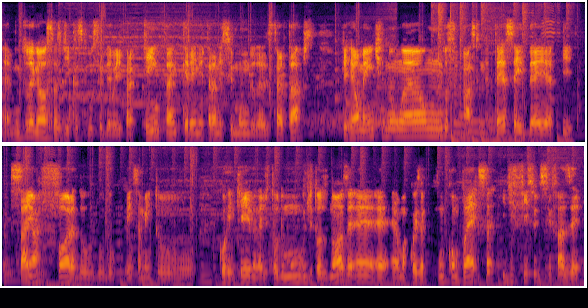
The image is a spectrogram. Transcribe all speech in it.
É muito legal essas dicas que você deu aí para quem está querendo entrar nesse mundo das startups porque realmente não é um mundo fácil, né? Ter essa ideia que saia fora do, do, do, pensamento corriqueiro, né? De todo mundo, de todos nós, é, é, é uma coisa complexa e difícil de se fazer.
